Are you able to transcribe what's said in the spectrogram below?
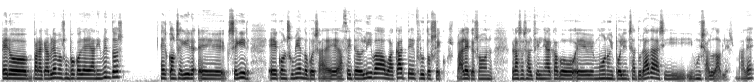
Pero para que hablemos un poco de alimentos, es conseguir eh, seguir eh, consumiendo pues eh, aceite de oliva, aguacate, frutos secos, ¿vale? Que son grasas al fin y al cabo mono y poliinsaturadas y, y, muy saludables, ¿vale?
